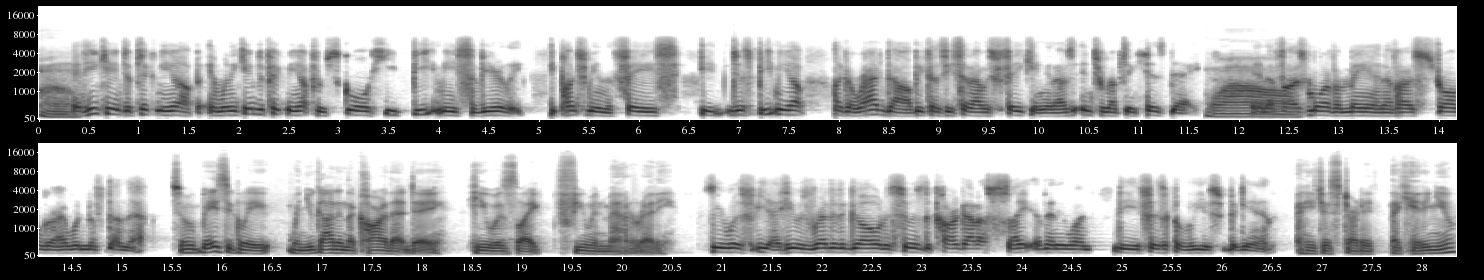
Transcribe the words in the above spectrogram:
Oh. And he came to pick me up. And when he came to pick me up from school, he beat me severely. He punched me in the face. He just beat me up like a rag doll because he said I was faking and I was interrupting his day. Wow. And if I was more of a man, if I was stronger, I wouldn't have done that. So basically, when you got in the car that day, he was like fuming mad already. He was, yeah, he was ready to go. And as soon as the car got out sight of anyone, the physical abuse began. And he just started like hitting you?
